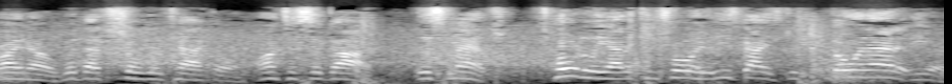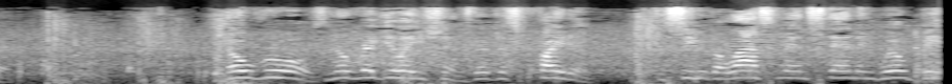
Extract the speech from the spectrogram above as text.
Rhyno with that shoulder tackle onto Sagat. This match totally out of control here. These guys just going at it here. No rules, no regulations. They're just fighting to see who the last man standing will be.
